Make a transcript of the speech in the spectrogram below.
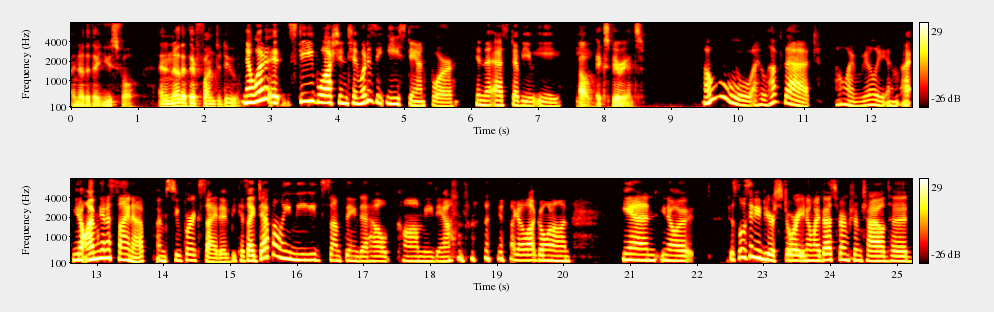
I know that they're useful and I know that they're fun to do. Now, what, Steve Washington, what does the E stand for in the SWE? Oh, experience. Oh, I love that. Oh, I really am. I, you know, I'm going to sign up. I'm super excited because I definitely need something to help calm me down. I got a lot going on. And, you know, just listening to your story, you know, my best friend from childhood,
